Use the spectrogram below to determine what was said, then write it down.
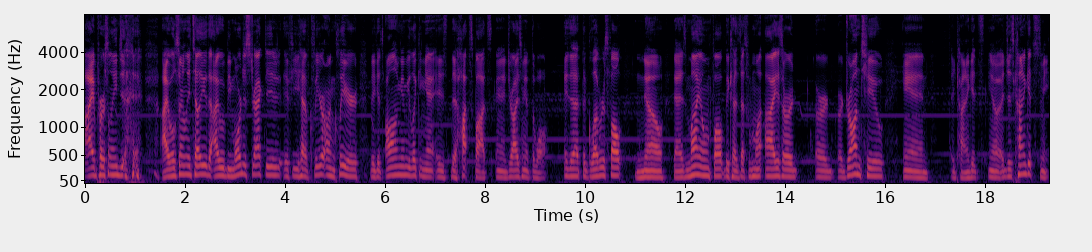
I personally, I will certainly tell you that I would be more distracted if you have clear on clear because all I'm going to be looking at is the hot spots and it drives me up the wall. Is that the Glover's fault? No, that is my own fault because that's what my eyes are are are drawn to, and it kind of gets you know it just kind of gets to me.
